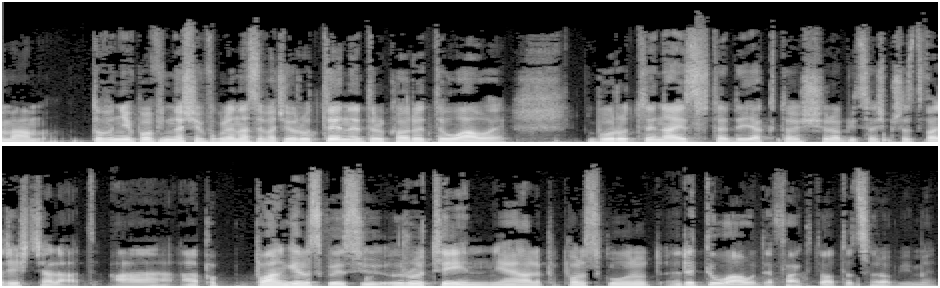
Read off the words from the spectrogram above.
mam. To nie powinno się w ogóle nazywać rutyny, tylko rytuały. Bo rutyna jest wtedy, jak ktoś robi coś przez 20 lat, a, a po, po angielsku jest routine, nie? ale po polsku rytuał de facto, to co robimy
